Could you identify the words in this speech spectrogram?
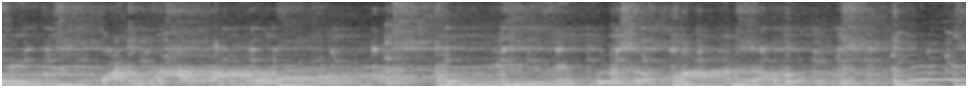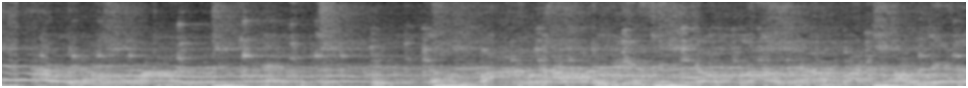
20 วัดท่าตาร้อง 20 พฤษภาครับถ้าพี่น้องมาเด็ดเดิมบางครับวันที่10ยกเลิกนะครับวัดเขาดิน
